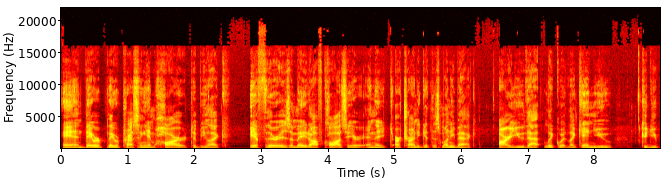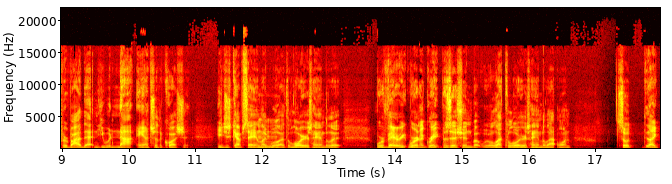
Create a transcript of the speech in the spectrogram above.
and they were they were pressing him hard to be like, if there is a Madoff clause here and they are trying to get this money back, are you that liquid? Like, can you could you provide that? And he would not answer the question. He just kept saying like, mm-hmm. "We'll let the lawyers handle it. We're very we're in a great position, but we'll let the lawyers handle that one." So like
